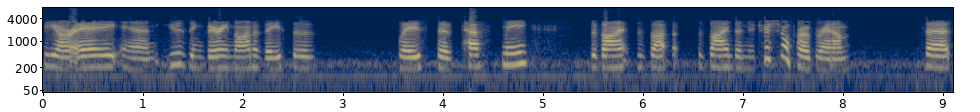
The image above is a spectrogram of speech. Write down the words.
CRA and using very non-invasive ways to test me, devi- desi- designed a nutritional program that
